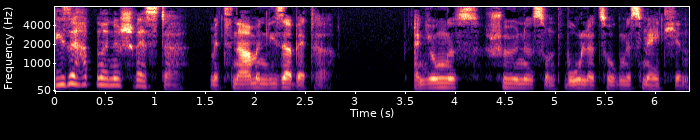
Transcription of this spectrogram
Diese hatten eine Schwester mit Namen Lisabetta, ein junges, schönes und wohlerzogenes Mädchen,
